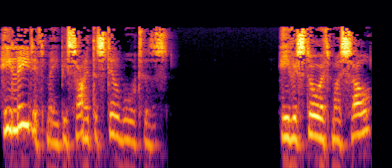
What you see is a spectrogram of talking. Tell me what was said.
He leadeth me beside the still waters. He restoreth my soul.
